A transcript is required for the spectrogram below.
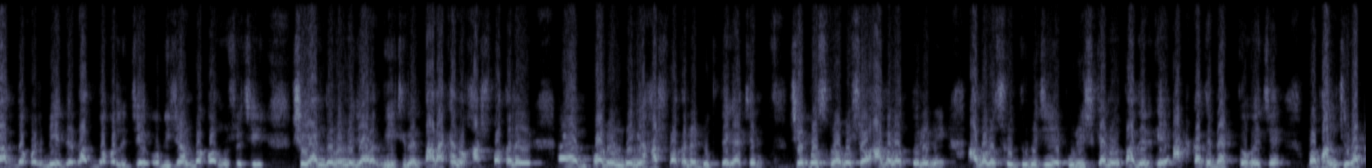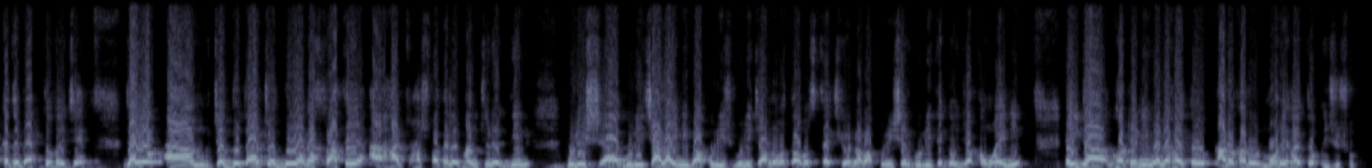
রাত দখল, মেয়েদের রাত দখলের যে অভিযান বা কর্মসূচি, সেই আন্দোলনে যারা গিয়েছিলেন, তারা কেন হাসপাতালের পডন ভেঙে হাসপাতালে ঢুকতে গেছেন? সে প্রশ্ন অবশ্য আদালত তোলেনি। আদালত শুধু তুলেছে যে পুলিশ কেন তাদেরকে আটকাতে ব্যর্থ হয়েছে বা ভাঙচুর আটকাতে ব্যর্থ হয়েছে। যাই হোক চোদ্দটা, চোদ্দই আগস্ট রাতে হাসপাতালে ভাঙচুরের দিন পুলিশ গুলি চালায়নি বা পুলিশ গুলি চালানোর মতো অবস্থায় ছিল না বা পুলিশের গুলিতে কেউ জখম হয়নি। এইটা ঘটেনি বলে হয়তো কারও কারোর মনে হয়তো কিছু সুপ্ত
